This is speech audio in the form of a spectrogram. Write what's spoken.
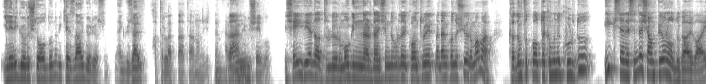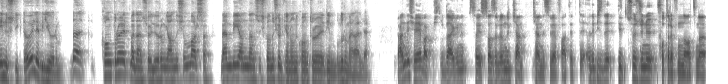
ileri görüşlü olduğunu bir kez daha görüyorsun. Yani güzel hatırlattı Ata'nın onu cidden. Ben, Önemli bir şey bu. Şey diye de hatırlıyorum o günlerden. Şimdi burada kontrol etmeden konuşuyorum ama kadın futbol takımını kurdu. İlk senesinde şampiyon oldu galiba en üst ligde öyle biliyorum. Da kontrol etmeden söylüyorum yanlışım varsa ben bir yandan siz konuşurken onu kontrol edeyim bulurum herhalde. Ben de şeye bakmıştım. Bu derginin sayısı hazırlanırken kendisi vefat etti. Hani biz de bir sözünü fotoğrafının altına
